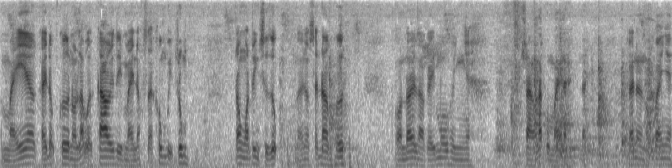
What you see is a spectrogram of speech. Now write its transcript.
máy à, cái động cơ nó lắp ở cao thì máy nó sẽ không bị rung trong quá trình sử dụng đấy nó sẽ đầm hơn. Còn đây là cái mô hình à, sàng lắc của máy này. Đây cái này nó quay nhẹ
